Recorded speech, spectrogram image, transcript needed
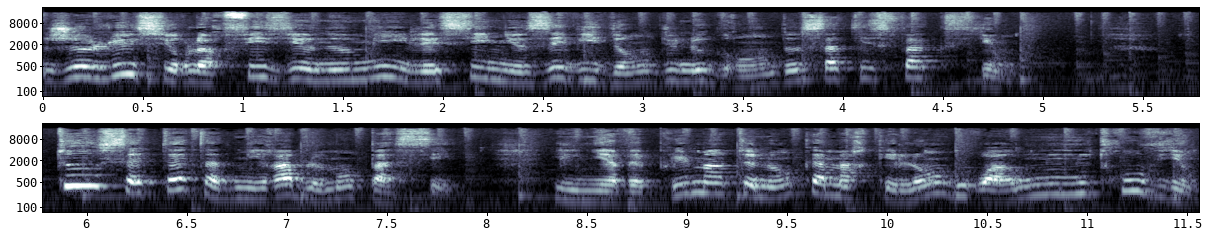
je lus sur leur physionomie les signes évidents d'une grande satisfaction. Tout s'était admirablement passé. Il n'y avait plus maintenant qu'à marquer l'endroit où nous nous trouvions.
